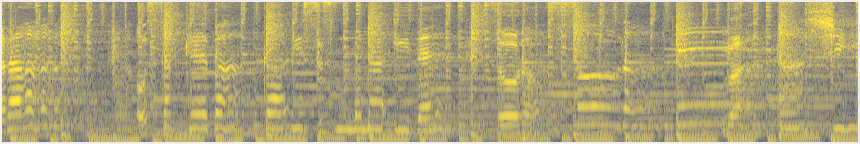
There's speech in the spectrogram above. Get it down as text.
からお酒ばかり進めないでそろそろ私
